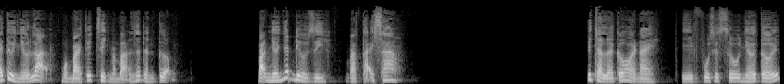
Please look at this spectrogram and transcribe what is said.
Hãy thử nhớ lại một bài thuyết trình mà bạn rất ấn tượng. Bạn nhớ nhất điều gì và tại sao? Khi trả lời câu hỏi này, thì Fususu nhớ tới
